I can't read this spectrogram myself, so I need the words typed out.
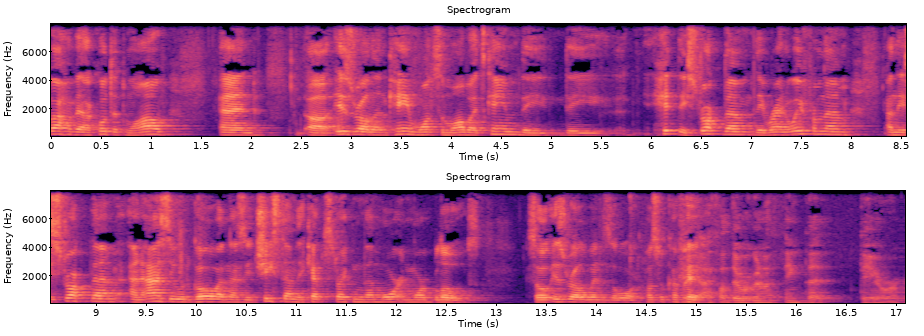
בה והכות את מואב, and uh, Israel then came, once the Moabites came, they, they hit, they struck them, they ran away from them, and they struck them, and as they would go, and as they chased them, they kept striking them more and more blows. So Israel wins the war. Pasuk Wait. I thought they were gonna think that they were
